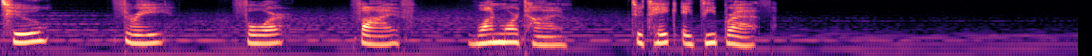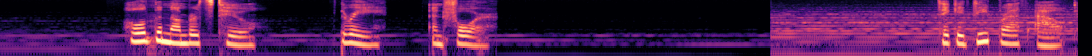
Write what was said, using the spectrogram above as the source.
2, 3, 4, 5. One more time to take a deep breath. Hold the numbers 2, three, and four. Take a deep breath out.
